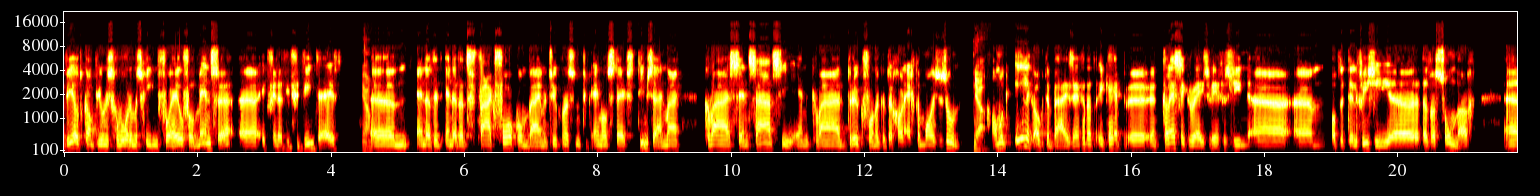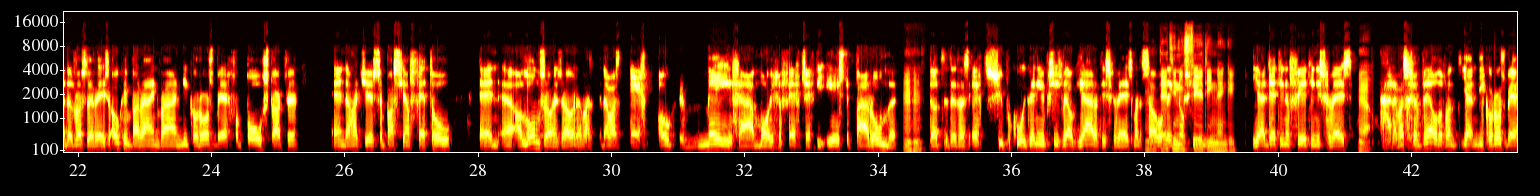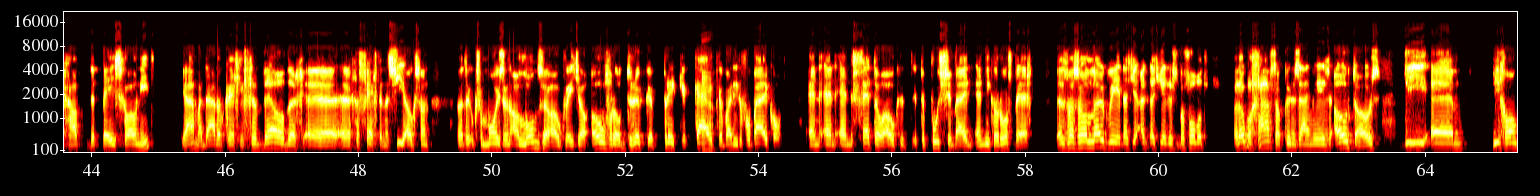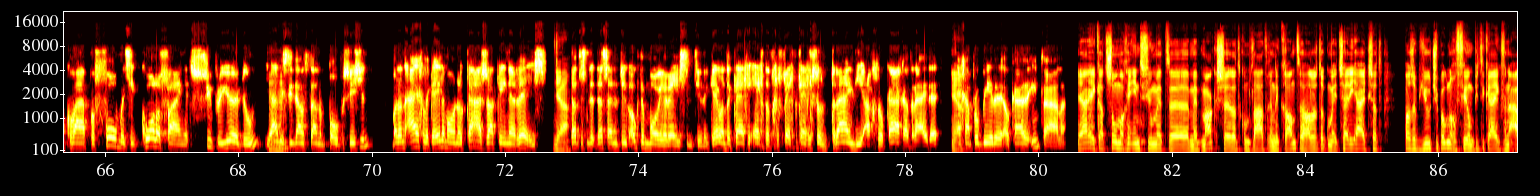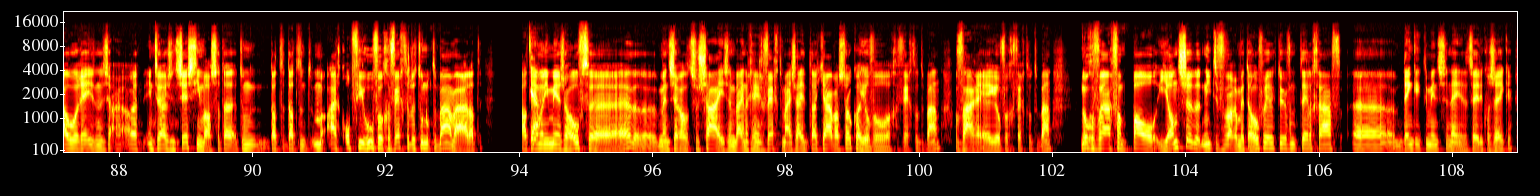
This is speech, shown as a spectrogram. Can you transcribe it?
wereldkampioen is geworden misschien voor heel veel mensen. ik vind dat hij het verdiend heeft. Ja. Um, en, dat het, en dat het vaak voorkomt bij hem natuurlijk, omdat ze natuurlijk eenmaal het sterkste team zijn. Maar qua sensatie en qua druk vond ik het gewoon echt een mooi seizoen. Ja. Al moet ik eerlijk ook erbij zeggen dat ik heb uh, een classic race weer gezien uh, um, op de televisie. Uh, dat was zondag. dat was de race ook in Bahrein waar Nico Rosberg van Pol startte. En daar had je Sebastian Vettel en Alonso en zo. Dat was, dat was echt ook een mega mooi gevecht, zeg, die eerste paar ronden. Mm -hmm. dat, dat was echt super cool. Ik weet niet meer precies welk jaar het is geweest, maar dat zou wel 13 of 14 denk ik. Ja, 13 of 14 is geweest. Ja. Ah, dat was geweldig. Want ja, Nico Rosberg had de pace gewoon niet. Ja, maar daardoor kreeg je geweldig uh, uh, gevecht. En dan zie je ook zo'n, wat ook zo mooi is, zo'n Alonso ook, weet je wel. Overal drukken, prikken, kijken ja. waar hij er voorbij komt. En, en, en Vettel ook te pushen bij Nico Rosberg. Dat was wel leuk weer, dat je, dat je dus bijvoorbeeld, wat ook wel gaaf zou kunnen zijn weer, is auto's die... Um, die gewoon qua performance in qualifying het superieur doen. Ja, mm-hmm. dus die dan staan in pole position. Maar dan eigenlijk helemaal in elkaar zakken in een race. Ja. Dat, is, dat zijn natuurlijk ook de mooie races natuurlijk. Hè? Want dan krijg je echt dat gevecht. Dan krijg je zo'n trein die achter elkaar gaat rijden. Ja. En gaan proberen elkaar in te halen. Ja, ik had zondag een interview met, uh, met Max. Uh, dat komt later in de krant. Daar hadden we het ook mee. Zei hij, ja, ik zat pas op YouTube ook nog een filmpje te kijken van een oude race. In 2016 was dat. Uh, toen dat, dat het eigenlijk opviel hoeveel gevechten er toen op de baan waren. Dat, had hij helemaal niet meer zijn hoofd. Uh, hè? Mensen zeggen altijd zo saai is en bijna geen gevechten. Maar hij zei dat jaar was er ook al heel veel gevechten op de baan. Of waren er heel veel gevechten op de baan. Nog een vraag van Paul Jansen. Niet te verwarren met de hoofdredacteur van de Telegraaf. Uh, denk ik tenminste. Nee, dat weet ik wel zeker.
